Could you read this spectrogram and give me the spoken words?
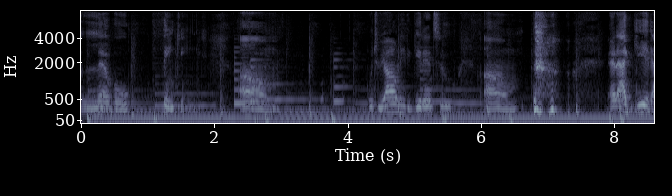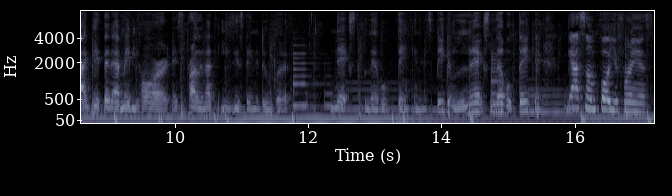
level thinking. Um, which we all need to get into. Um, and I get, I get that that may be hard. It's probably not the easiest thing to do, but next level thinking. And speaking next level thinking, got something for you, friends.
